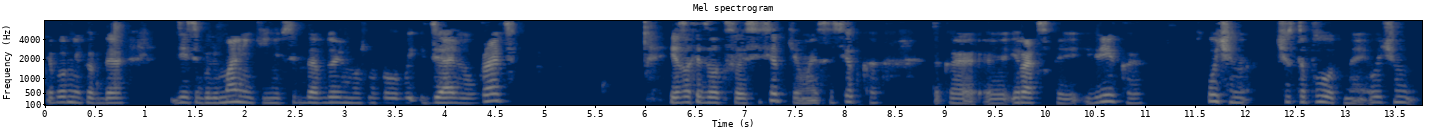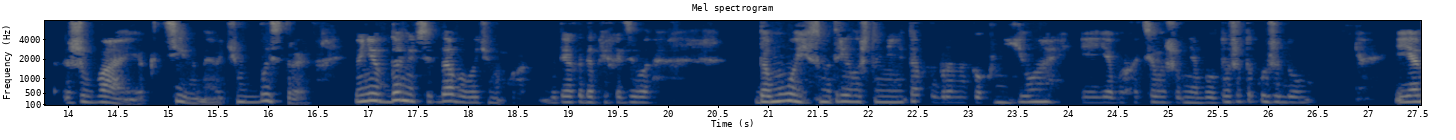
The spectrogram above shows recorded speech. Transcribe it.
Я помню, когда дети были маленькие, не всегда в доме можно было бы идеально убрать. Я заходила к своей соседке, моя соседка такая э, иракская еврейка, очень чистоплотная, очень живая, активная, очень быстрая. И у нее в доме всегда было очень аккуратно. Вот я когда приходила домой, смотрела, что у меня не так убрано, как у нее, и я бы хотела, чтобы у меня был тоже такой же дом. И я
